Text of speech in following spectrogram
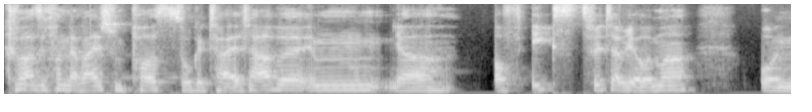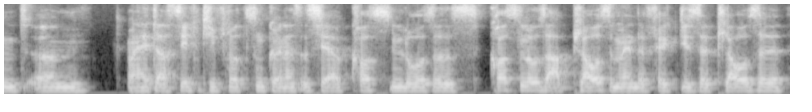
quasi von der Rheinischen Post so geteilt habe im, ja, auf X, Twitter, wie auch immer. Und ähm, man hätte das definitiv nutzen können. Das ist ja kostenloses, kostenloser Applaus im Endeffekt, diese Klausel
